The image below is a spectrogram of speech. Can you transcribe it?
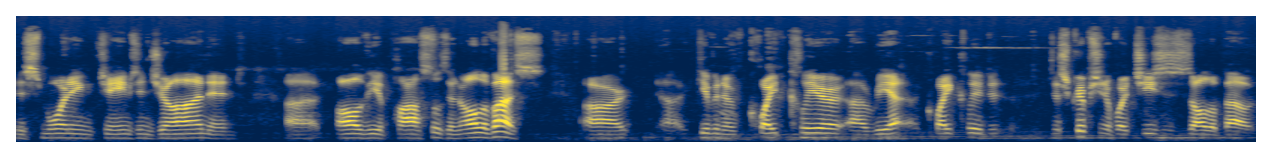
this morning, James and John and uh, all the apostles and all of us are uh, given a quite clear, uh, rea- quite clear de- description of what Jesus is all about.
